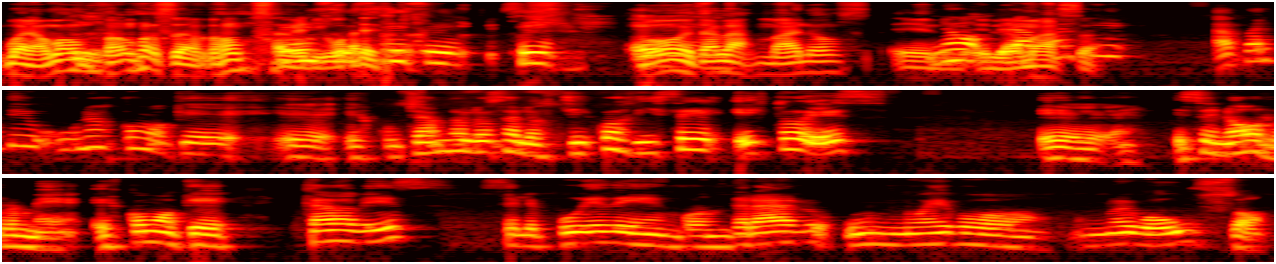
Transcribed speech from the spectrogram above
bueno, vamos, vamos a, vamos a averiguar sí, sí, Vamos a meter las manos en, la masa aparte uno es como que eh, escuchándolos a los chicos dice, esto es, eh, es enorme, es como que cada vez se le puede encontrar un nuevo, un nuevo uso.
